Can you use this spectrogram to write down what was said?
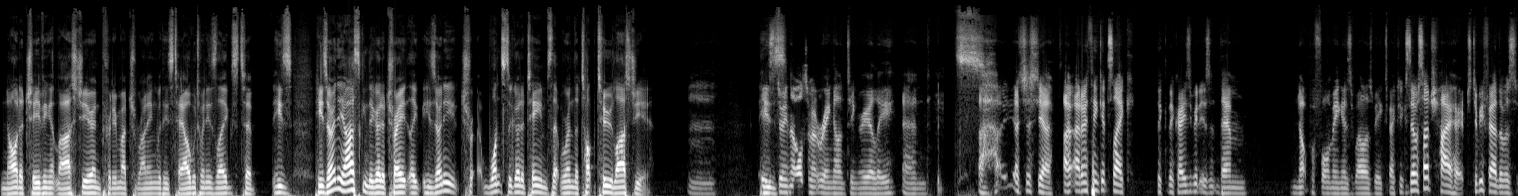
not achieving it last year and pretty much running with his tail between his legs to he's he's only asking to go to trade like he's only tr- wants to go to teams that were in the top 2 last year. Mm. He's, he's, doing the ultimate ring hunting really and it's, uh, it's just yeah I, I don't think it's like the, the crazy bit isn't them not performing as well as we expected because there were such high hopes. To be fair, there was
